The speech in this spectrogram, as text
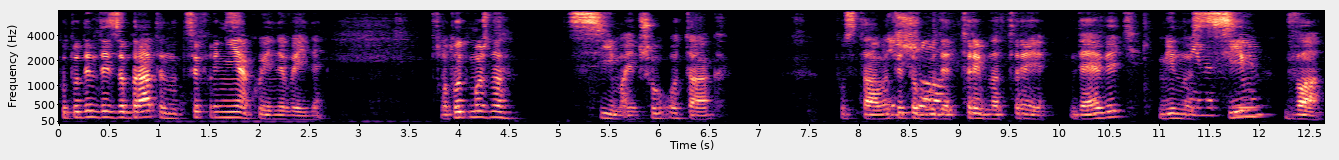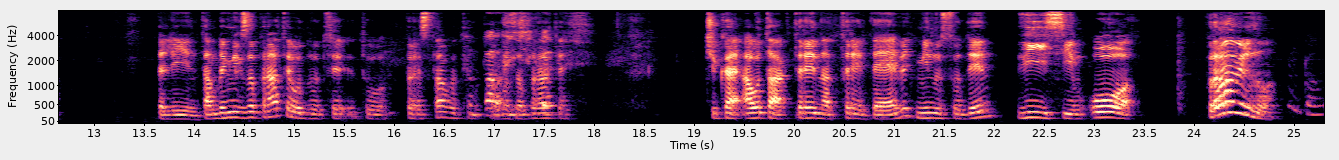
Тут один десь забрати, ну цифри ніякої не вийде. Отут можна 7, а якщо отак поставити, І то буде 3 на 3 9, мінус, Мінус 7, сім. 2. Блін, там би міг забрати одну ци, ту переставити або забрати. Чекай, а отак 3 на 3 9, мінус 1, 8. О! Правильно! Правильно.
